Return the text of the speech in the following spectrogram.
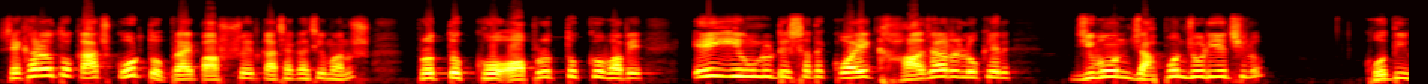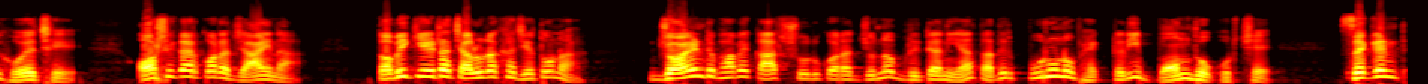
সেখানেও তো কাজ করতো, প্রায় পাঁচশো এর কাছাকাছি মানুষ, প্রত্যক্ষ, অপ্রত্যক্ষভাবে। এই ইউনিটের সাথে কয়েক হাজার লোকের জীবন যাপন জড়িয়েছিল। ক্ষতি হয়েছে, অস্বীকার করা যায় না। তবে কি এটা চালু রাখা যেত না? জয়েন্টভাবে কাজ শুরু করার জন্য ব্রিটানিয়া তাদের পুরনো ফ্যাক্টরি বন্ধ করছে। সেকেন্ড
